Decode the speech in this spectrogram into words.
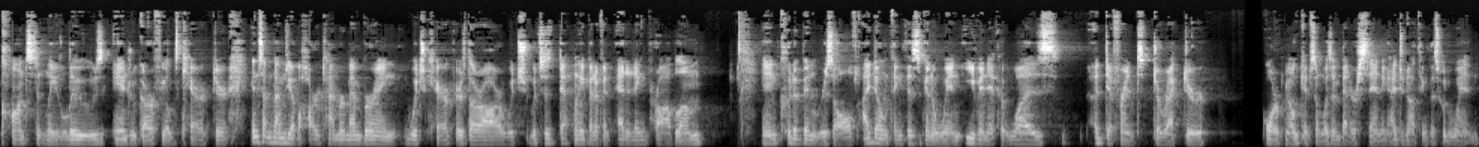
constantly lose Andrew Garfield's character, and sometimes you have a hard time remembering which characters there are, which which is definitely a bit of an editing problem and could have been resolved. I don't think this is going to win, even if it was a different director or Mel Gibson was in better standing. I do not think this would win.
